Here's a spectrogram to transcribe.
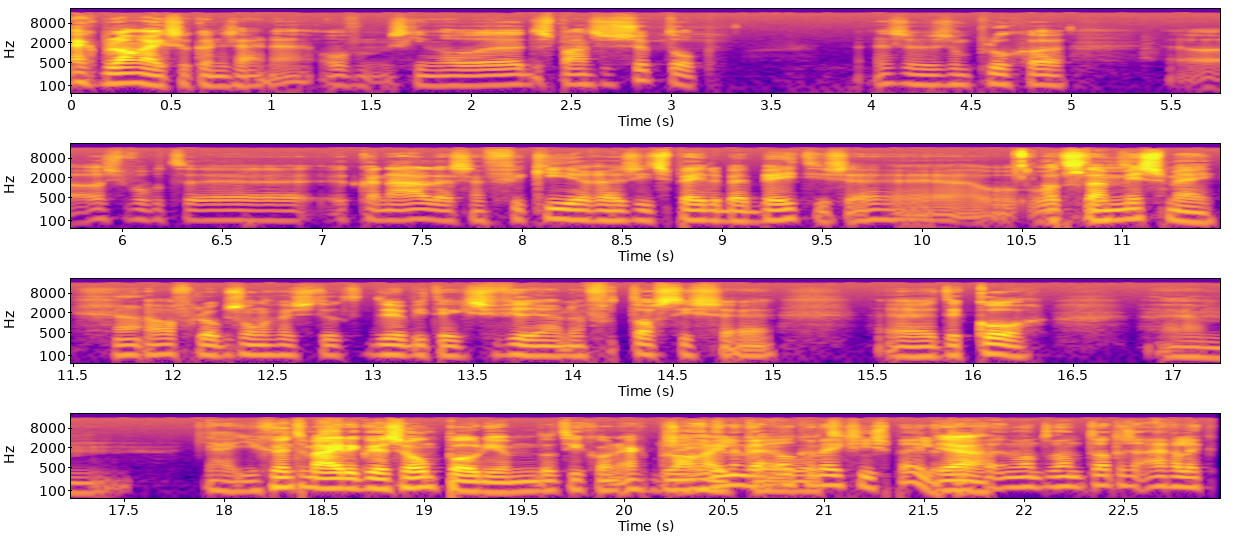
echt belangrijk zou kunnen zijn. Hè? Of misschien wel eh, de Spaanse subtop. Zo- Zo'n ploeg, eh, eh, als je bijvoorbeeld eh Canales en Fekir eh, ziet spelen bij Betis. Hè? eh, wat is daar mis mee? Ja. Nou, afgelopen zondag was je natuurlijk de derby tegen Sevilla en een fantastisch eh, eh, decor. Ehm, ja, je gunt hem eigenlijk weer zo'n podium, dat hij gewoon echt Ja, belangrijk wil hem weer eh, elke wordt. week zien spelen. Ja. Toch? En Want, want dat is eigenlijk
